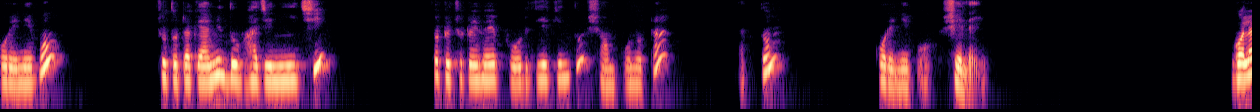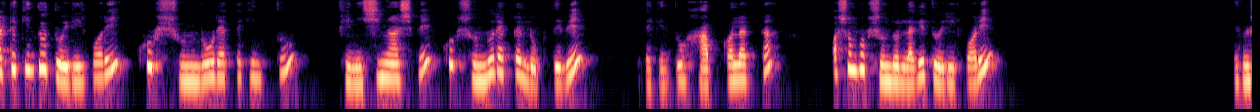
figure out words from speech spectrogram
করে নেব। সুতোটাকে আমি দুভাজে নিয়েছি। ছোট ছোট এইভাবে ফোর দিয়ে কিন্তু সম্পূর্ণটা একদম করে নেব সেলাই। গলাটা কিন্তু তৈরির পরে খুব সুন্দর একটা কিন্তু ফিনিশিং আসবে, খুব সুন্দর একটা লুক দেবে। এটা কিন্তু হাফ কলারটা অসম্ভব সুন্দর লাগে তৈরির পরে। দেখুন,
